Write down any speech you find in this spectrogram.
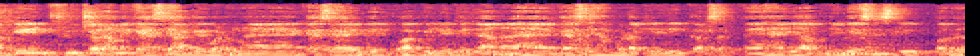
आगे इन फ्यूचर हमें कैसे आगे बढ़ना है कैसे आयुर्वेद को आगे लेके जाना है कैसे हम बड़ा क्लिनिक कर सकते हैं या अपने बेसिस के ऊपर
